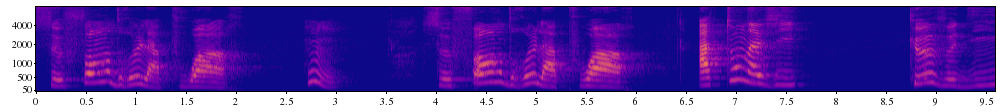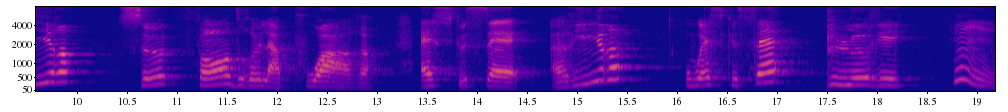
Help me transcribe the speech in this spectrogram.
Se fendre la poire. Hmm. Se fendre la poire. À ton avis, que veut dire se fendre la poire? Est-ce que c'est rire ou est-ce que c'est pleurer? Hmm.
